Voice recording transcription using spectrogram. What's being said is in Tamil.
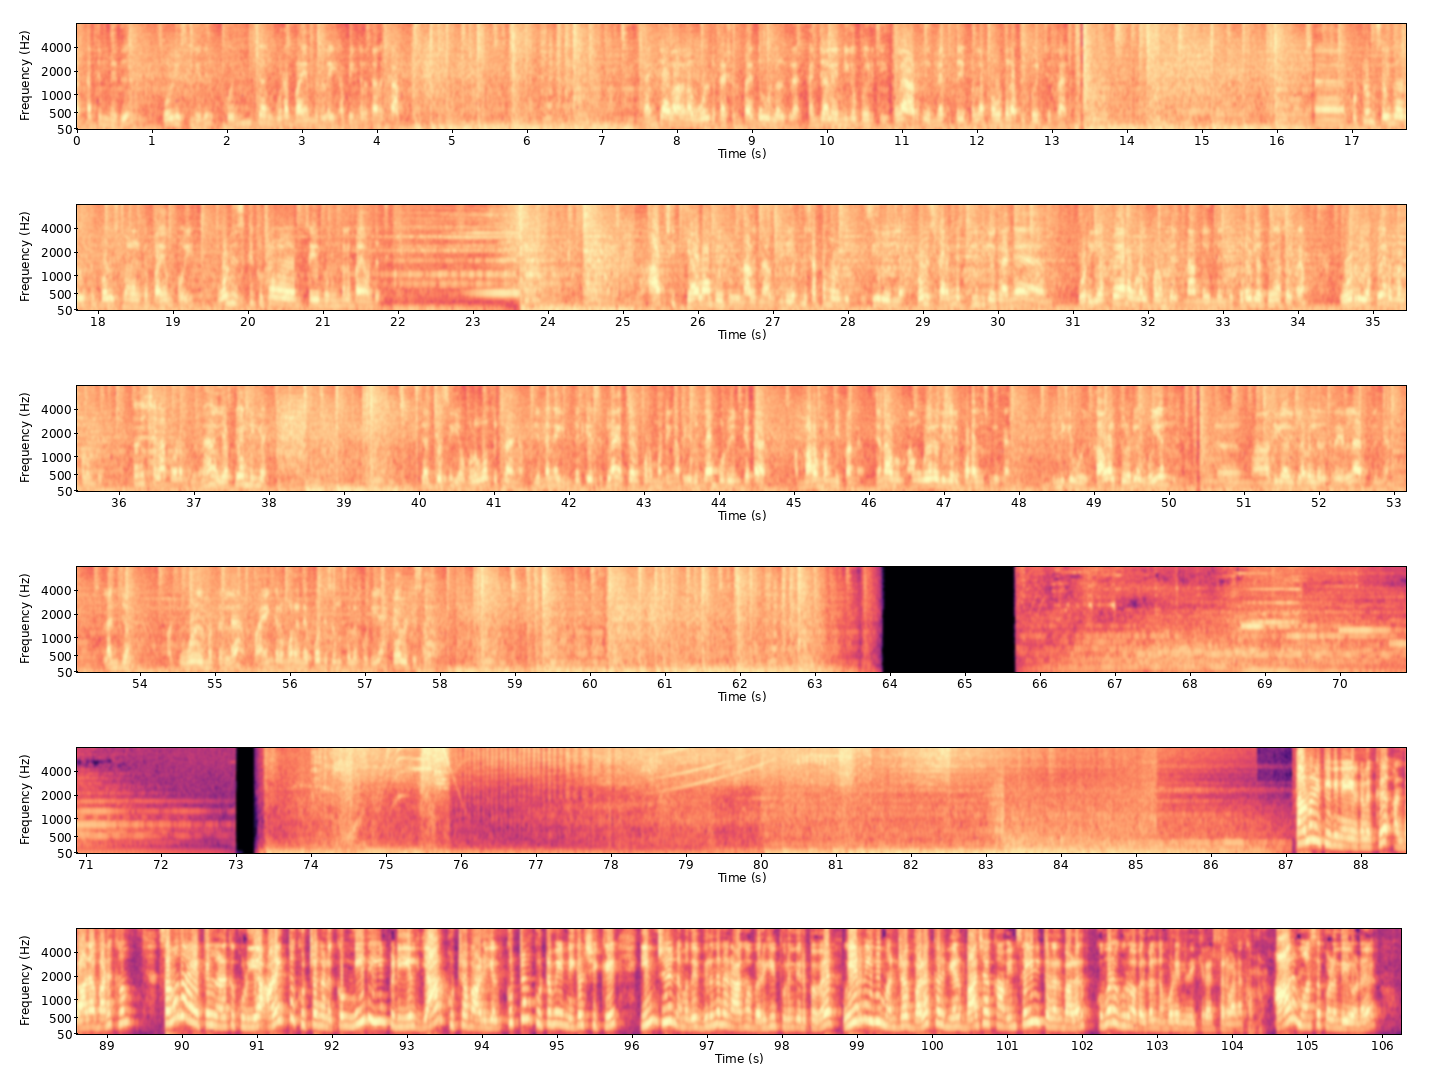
சட்டத்தின் மீது போலீஸ் மீது கொஞ்சம் கூட பயம் இல்லை அப்படிங்கிறது தான் அந்த காரணம். கஞ்சாவை? அதெல்லாம் ஓல்டு ஃபேஷன் இப்போ எந்த ஊரில் இருக்கிற? கஞ்சாலாம் என்றைக்கோ போயிடுச்சு. இப்போல்லாம் அடுத்தது மெத்து இப்போல்லாம் பவுடர் அப்படி போயிடுச்சுன்றாங்க. குற்றம் செய்பவர்களுக்கு போலீஸ் மேலே இருக்க பயம் போய் போலீஸுக்கு குற்றம் செய்பவர்கள் மேலே பயம் வந்துடுச்சு ஆட்சி கேவலமா போயிட்டு இருக்கு நாளுக்கு நாள். இது எப்படி சட்டம் ஒழுங்கு சீர் இல்லை? போலீஸ்காரங்களே திருப்பி கேட்குறாங்க ஒரு எஃப்ஐஆர் உங்களால் போட முடியாது. நான் இந்த இந்த துறையில் இருக்குது தான் சொல்கிறேன் ஒரு எஃப்ஐஆர் உங்களால் போட முடியாது. துணிச்சலா போட முடியும் எஃப்ஐஆர் நீங்க. ஜட்ஜஸ் எவ்வளவோ திட்டுறாங்க. என்னங்க இந்த கேஸுக்குலாம் எஃப்ஐஆர் போட மாட்டீங்கன்னா அப்ப எதுக்கு தான் போடுவீன்னு கேட்டா மரம் மரம் நிற்பாங்க ஏன்னா அவங்க அவங்க உயர் அதிகாரி போடாதுன்னு சொல்லியிருக்காங்க. இன்னைக்கு காவல்துறையில உயர் அதிகாரி லெவல்ல இருக்கிற எல்லா இடத்துலையுமே லஞ்சம் ஊழல் மட்டும் இல்லை பயங்கரமான நெப்போட்டிசம் சொல்லக்கூடிய ஃபேவரட்டிசம் தாமரை டிவி நேயர்களுக்கு அன்பான வணக்கம். சமுதாயத்தில் நடக்கக்கூடிய அனைத்து குற்றங்களுக்கும் நீதியின் பிடியில் யார் குற்றவாளிகள்? குற்றம் குற்றமே நிகழ்ச்சிக்கு இன்று நமது விருந்தினராக வருகை புரிந்திருப்பவர் உயர்நீதிமன்ற வழக்கறிஞர் பாஜகவின் செய்தி தொடர்பாளர் குமரகுரு அவர்கள் நம்மோட நினைக்கிறார் சார் வணக்கம். ஆறு மாச குழந்தையோட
